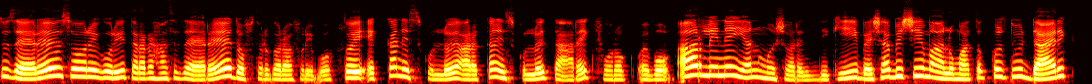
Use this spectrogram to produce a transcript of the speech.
তো যায় রে দফতর করা ফুরিব তো একখান স্কুল লই আর একখান স্কুল লই তার এক ফরক হইব আর লিনে ইয়ান মশওয়ারে দিকি বেশা বেশি মালুমাত কল তুই ডাইরেক্ট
